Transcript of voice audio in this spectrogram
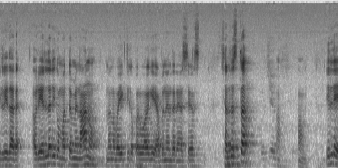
ಇಲ್ಲಿದ್ದಾರೆ. ಅವರೆಲ್ಲರಿಗೂ ಮತ್ತೊಮ್ಮೆ ನಾನು ನನ್ನ ವೈಯಕ್ತಿಕ ಪರವಾಗಿ ಅಭಿನಂದನೆ ಸೇರಿಸ್, ಸಲ್ಲಿಸ್ತಾ ಇಲ್ಲಿ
